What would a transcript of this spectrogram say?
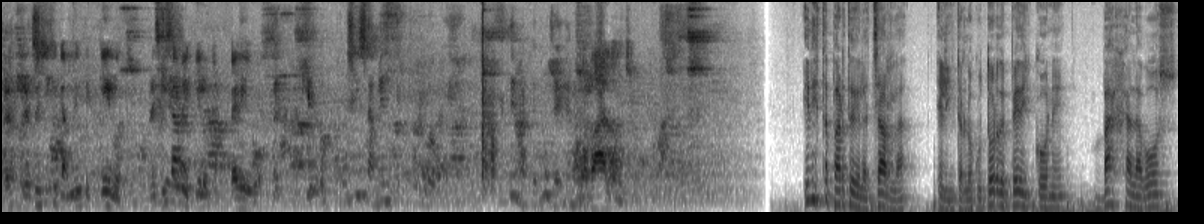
pero, pero específicamente qué es lo que, precisamente qué es lo que pedís vos. ¿Qué es lo- precisamente qué es lo que el tema es que no. En esta parte de la charla, el interlocutor de Pedicone baja la voz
